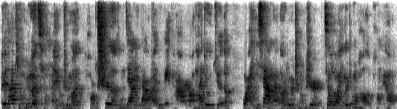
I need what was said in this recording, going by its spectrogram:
对他挺热情的，有什么好吃的从家里带过来就给他，然后他就觉得哇，一下来到这个城市交到一个这么好的朋友，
